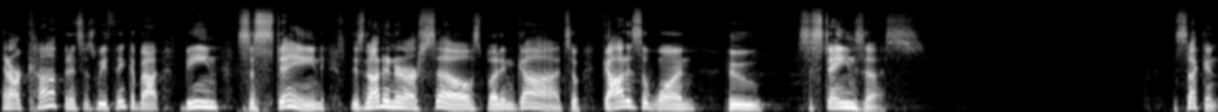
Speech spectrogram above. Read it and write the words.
And our confidence as we think about being sustained is not in ourselves, but in God. So God is the one who sustains us. Second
